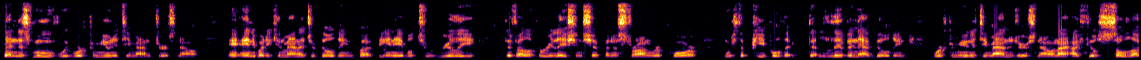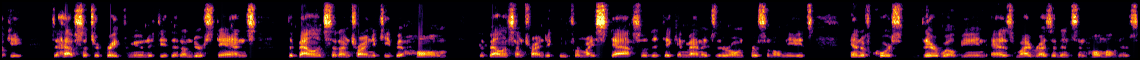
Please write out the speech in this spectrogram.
been this move. We're community managers now. Anybody can manage a building, but being able to really develop a relationship and a strong rapport with the people that, that live in that building, we're community managers now, and I, I feel so lucky to have such a great community that understands the balance that I'm trying to keep at home, the balance I'm trying to keep for my staff so that they can manage their own personal needs, and of course, their well being as my residents and homeowners.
